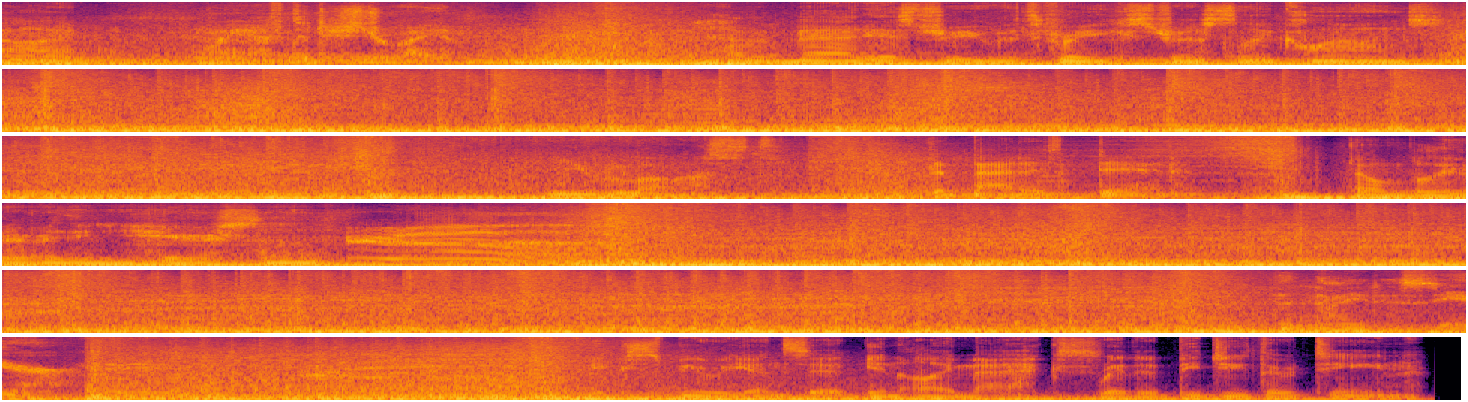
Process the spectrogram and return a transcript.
time. We have to destroy him. I have a bad history with freaks dressed like clowns. You lost. The bat is dead. Don't believe everything you hear, son. The night is here. Experience it in IMAX. Rated PG 13.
